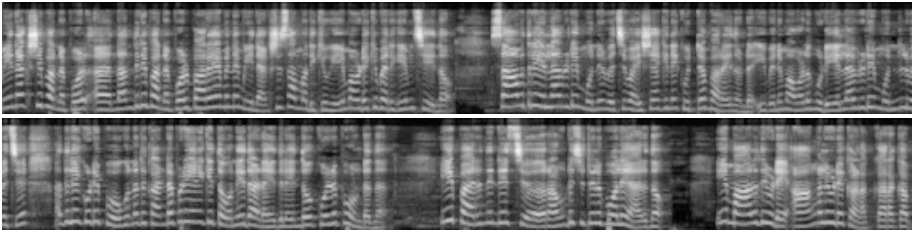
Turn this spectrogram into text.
മീനാക്ഷി പറഞ്ഞപ്പോൾ നന്ദിനി പറഞ്ഞപ്പോൾ പറയാമെന്ന് മീനാക്ഷി സമ്മതിക്കുകയും അവിടേക്ക് വരികയും ചെയ്യുന്നു. സാവിത്രി എല്ലാവരുടെയും മുന്നിൽ വെച്ച് വൈശാഖിനെ കുറ്റം പറയുന്നുണ്ട്. ഇവനും അവളും കൂടി എല്ലാവരുടെയും മുന്നിൽ വെച്ച് അതിലേക്കൂടി കൂടി പോകുന്നത് കണ്ടപ്പോഴേ എനിക്ക് തോന്നിയതാണ്. ഇതിൽ എന്തോ കുഴപ്പമുണ്ടെന്ന്. ഈ പരുന്തിന്റെ റൗണ്ട് ചുറ്റൽ പോലെയായിരുന്നു. ഈ മാറുതിയുടെ ആങ്ങളിയുടെ കറക്കം.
